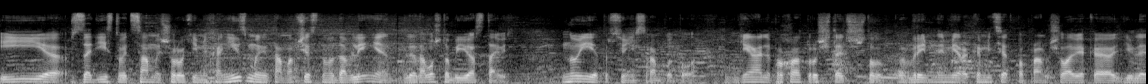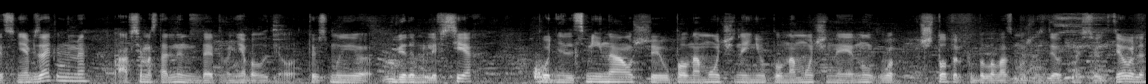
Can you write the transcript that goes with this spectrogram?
и задействовать самые широкие механизмы там, общественного давления для того, чтобы ее оставить. Но и это все не сработало. Генеральная прокуратура считает, что временные меры Комитета по правам человека являются необязательными, а всем остальным до этого не было дела. То есть мы уведомили всех, подняли СМИ на уши, уполномоченные, неуполномоченные, ну вот что только было возможно сделать, мы все сделали.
